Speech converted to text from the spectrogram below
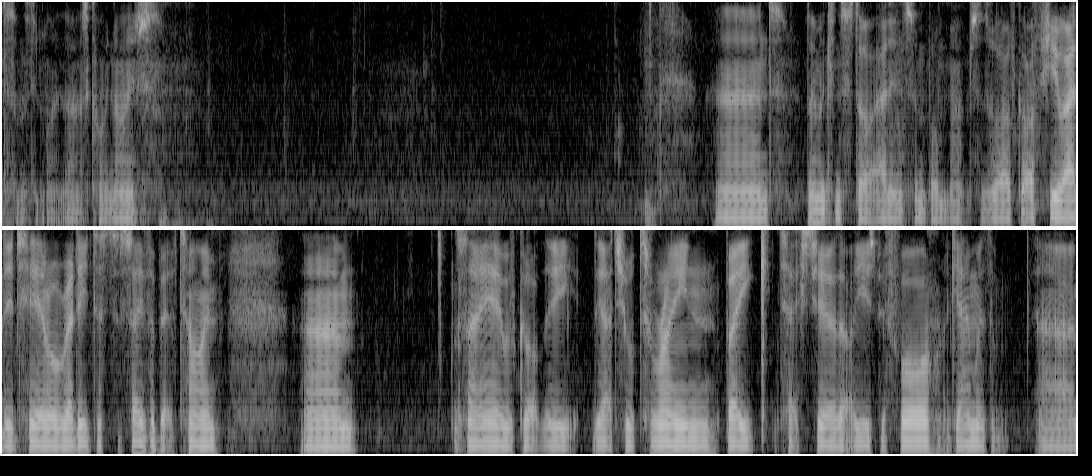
Something like that is quite nice. And then we can start adding some bump maps as well. I've got a few added here already just to save a bit of time. Um, so here we've got the, the actual terrain bake texture that I used before, again with the, uh,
